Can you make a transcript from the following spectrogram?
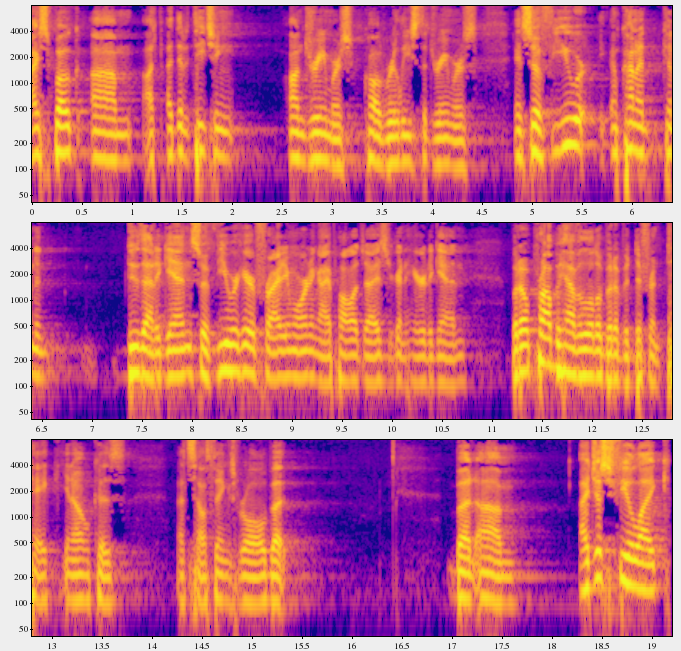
I spoke, um, I, I, did a teaching on dreamers called Release the Dreamers. And so if you were, I'm kind of going to do that again. So if you were here Friday morning, I apologize. You're going to hear it again. But it'll probably have a little bit of a different take, you know, because that's how things roll. But, but um, I just feel like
